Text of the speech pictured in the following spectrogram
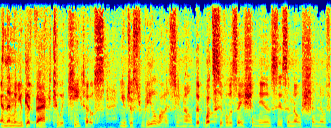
And then when you get back to Iquitos, you just realize, you know, that what civilization is is an ocean of,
